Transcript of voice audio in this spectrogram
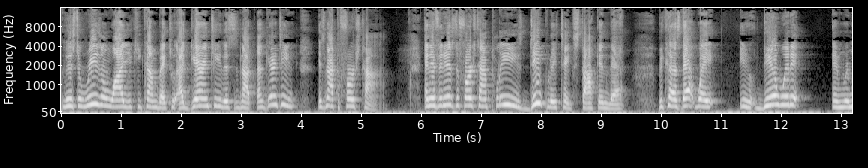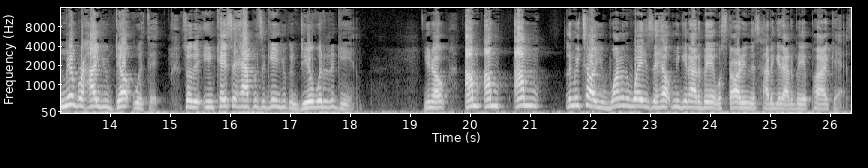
there's the reason why you keep coming back to it. I guarantee this is not, I guarantee it's not the first time. And if it is the first time, please deeply take stock in that because that way you deal with it and remember how you dealt with it so that in case it happens again, you can deal with it again. You know, I'm, I'm, I'm, let me tell you, one of the ways that helped me get out of bed was starting this How to Get Out of Bed podcast.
